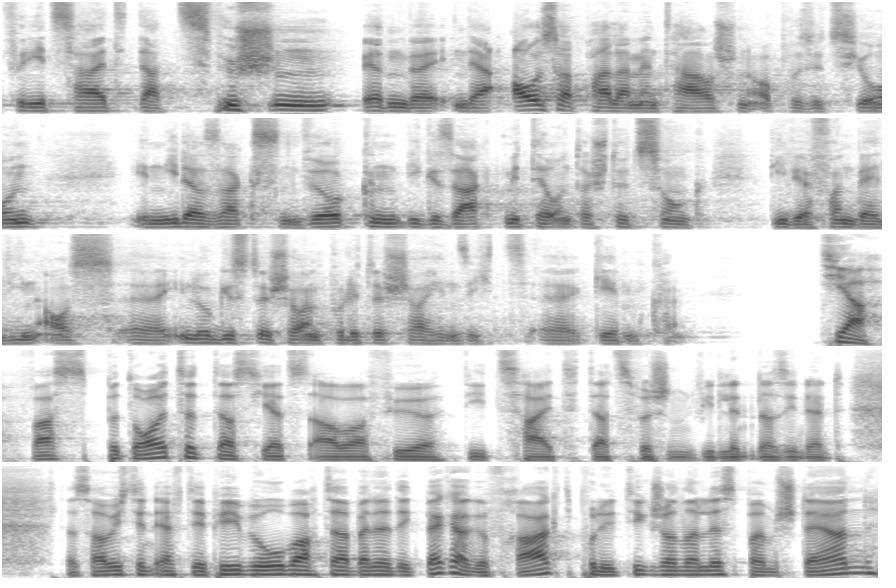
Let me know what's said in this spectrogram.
Für die Zeit dazwischen werden wir in der außerparlamentarischen Opposition in Niedersachsen wirken, wie gesagt, mit der Unterstützung, die wir von Berlin aus äh, in logistischer und politischer Hinsicht äh, geben können. Tja, was bedeutet das jetzt aber für die Zeit dazwischen, wie Lindner sie nennt? Das habe ich den FDP-Beobachter Benedikt Becker gefragt, Politikjournalist beim Stern.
